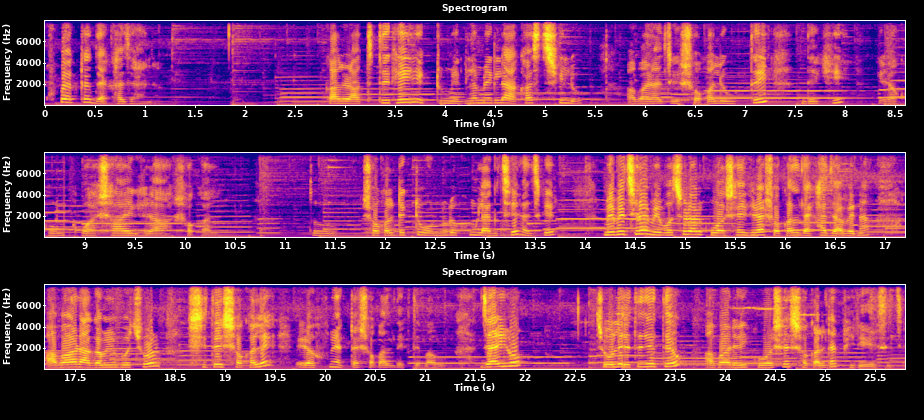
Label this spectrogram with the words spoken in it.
খুব একটা দেখা যায় না। কাল রাত থেকেই একটু মেঘলা মেঘলা আকাশ ছিল আবার আজকে সকালে উঠতেই দেখি এরকম কুয়াশায় ঘেরা সকাল। তো সকালটা একটু অন্যরকম লাগছে আজকে। ভেবেছিলাম এবছর আর কুয়াশায় ঘেরা সকাল দেখা যাবে না। আবার আগামী বছর শীতের সকালে এরকমই একটা সকাল দেখতে পাবো। যাই হোক, চলে যেতে যেতেও আবার এই কুয়াশার সকালটা ফিরে এসেছে।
